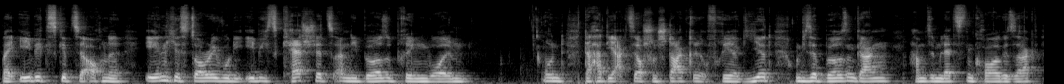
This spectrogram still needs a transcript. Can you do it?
Bei EBIX gibt es ja auch eine ähnliche Story, wo die EBIX Cash jetzt an die Börse bringen wollen. Und da hat die Aktie auch schon stark reagiert. Und dieser Börsengang, haben sie im letzten Call gesagt,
